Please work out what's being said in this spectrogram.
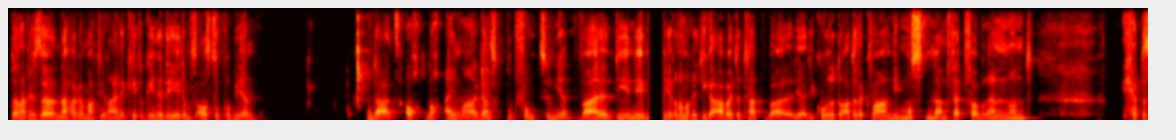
dann habe ich es ja nachher gemacht, die reine ketogene Diät, um es auszuprobieren. Und da hat es auch noch einmal ganz gut funktioniert, weil die neben Niere nochmal richtig gearbeitet hat, weil ja die Kohlenhydrate weg waren, die mussten dann Fett verbrennen und ich habe das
